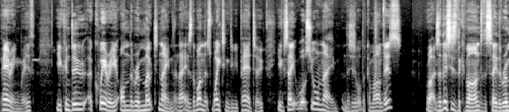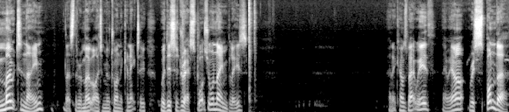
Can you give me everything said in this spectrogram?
pairing with, you can do a query on the remote name. That is the one that's waiting to be paired to. You can say, what's your name? And this is what the command is. Right, so this is the command to say the remote name, that's the remote item you're trying to connect to, with this address. What's your name, please? And it comes back with, there we are, responder.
